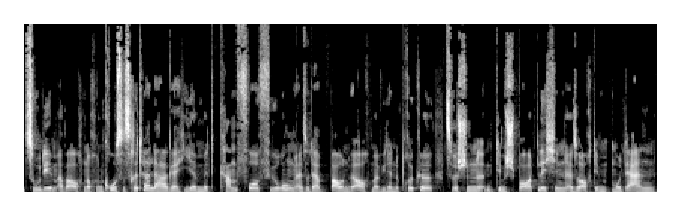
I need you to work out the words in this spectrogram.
Zudem aber auch noch ein großes Ritterlager hier mit Kampfvorführungen. Also da bauen wir auch mal wieder eine Brücke zwischen dem sportlichen, also auch dem modernen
